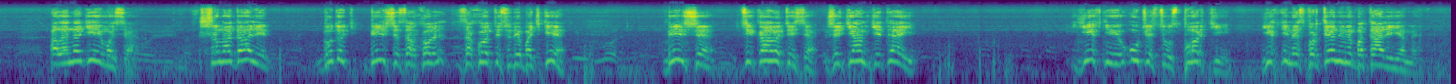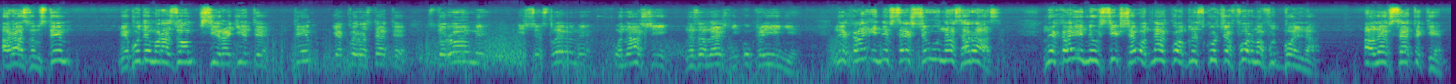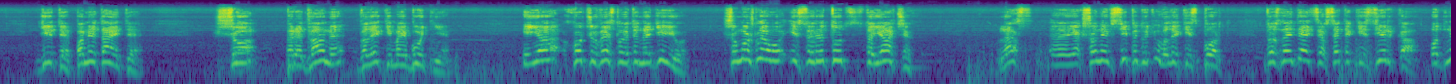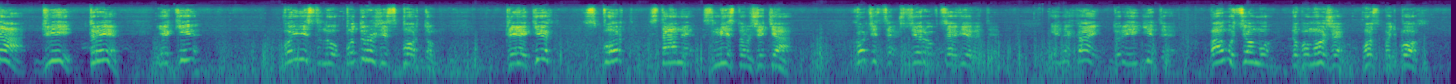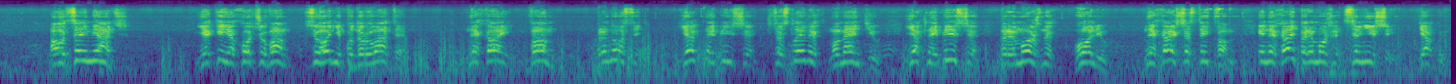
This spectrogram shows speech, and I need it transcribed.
але надіємося, що надалі будуть більше заходити сюди батьки, більше цікавитися життям дітей, їхньою участю у спорті, їхніми спортивними баталіями. А разом з тим ми будемо разом всі радіти тим, як ви ростете здоровими і щасливими у нашій незалежній Україні. Нехай і не все ще у нас гаразд, нехай і не у всіх ще однакова блискуча форма футбольна. Але все-таки, діти, пам'ятайте, що перед вами велике майбутнє. І я хочу висловити надію, що можливо і серед тут стоячих нас, е, якщо не всі підуть у великий спорт, то знайдеться все-таки зірка, одна, дві, три, які воістину подорожі спортом, для яких спорт стане змістом життя. Хочеться щиро в це вірити. І нехай, дорогі діти, вам у цьому допоможе Господь Бог. А оцей м'яч, який я хочу вам сьогодні подарувати, нехай вам приносить якнайбільше щасливих моментів, якнайбільше переможних голів. Нехай щастить вам і нехай переможе сильніший. Дякую.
